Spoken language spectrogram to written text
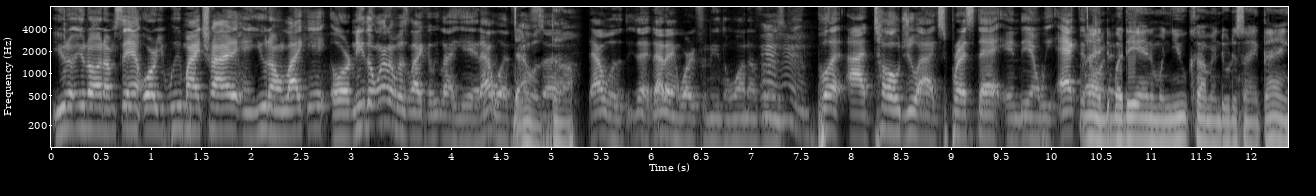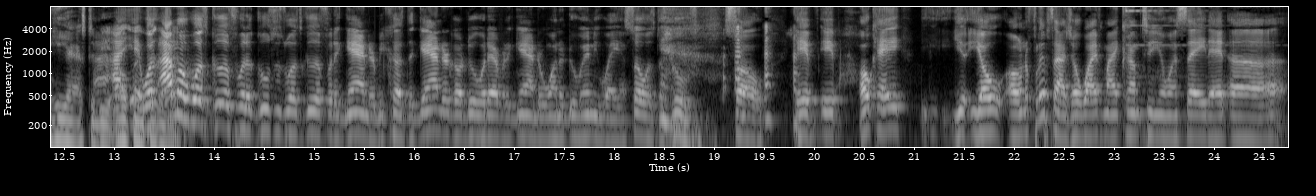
you know, you know what I'm saying? Or we might try it and you don't like it, or neither one of us like it. We like, yeah, that wasn't That was uh, dumb. That was that, that ain't work for neither one of us. Mm-hmm. But I told you, I expressed that, and then we acted on and, it. but then when you come and do the same thing, he has to be I, open yeah, well, to I that. know what's good for the goose is what's good for the gander because the gander gonna do whatever the gander want to do anyway, and so is the goose. so if if okay, y- yo on the flip side, your wife might come to you and say that uh,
